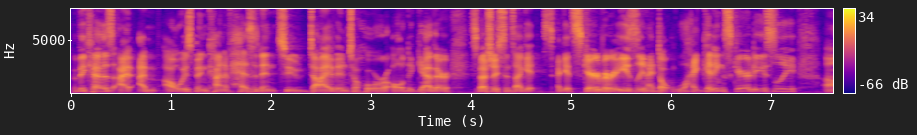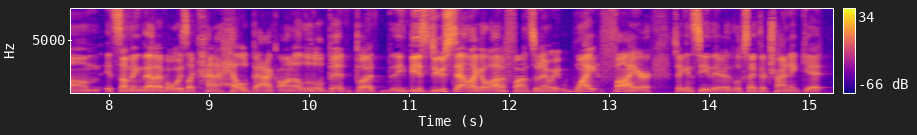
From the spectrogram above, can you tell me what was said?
But because I, I've always been kind of hesitant to dive into horror altogether, especially since I get I get scared very easily and I don't like getting scared easily. Um, it's something that I've always like kind of held back on a little bit. But th- these do sound like a lot of fun. So anyway, White Fire. So you can see there, it looks like they're trying to get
